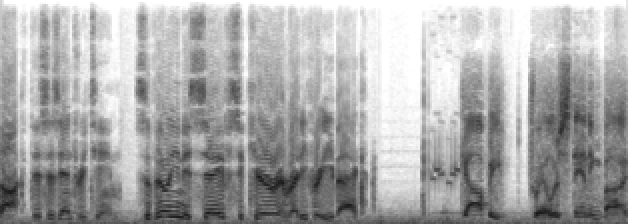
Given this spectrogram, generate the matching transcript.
TOC, this is entry team. Civilian is safe, secure, and ready for evac. Copy. Trailers standing by.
